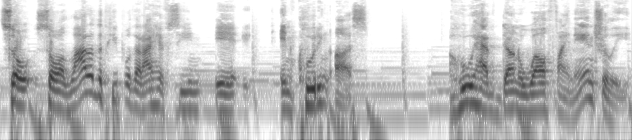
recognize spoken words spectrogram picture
So so a lot of the people that i have seen including us who have done well financially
